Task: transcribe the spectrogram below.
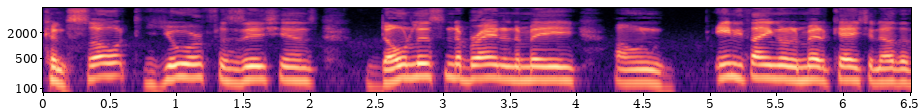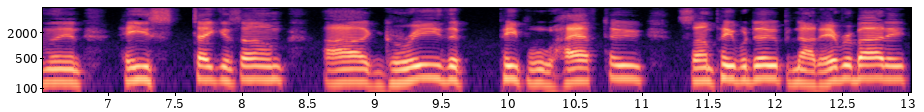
consult your physicians. Don't listen to Brandon and me on anything on the medication other than he's taking some. I agree that people have to. Some people do, but not everybody.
